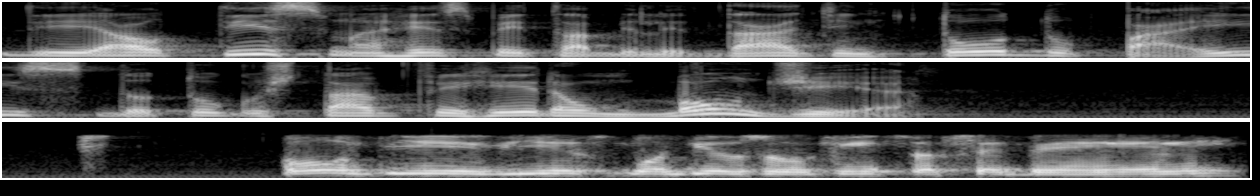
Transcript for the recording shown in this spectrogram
de altíssima respeitabilidade em todo o país. Doutor Gustavo Ferreira, um bom dia. Bom dia, Elias. Bom dia aos ouvintes da CBN.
